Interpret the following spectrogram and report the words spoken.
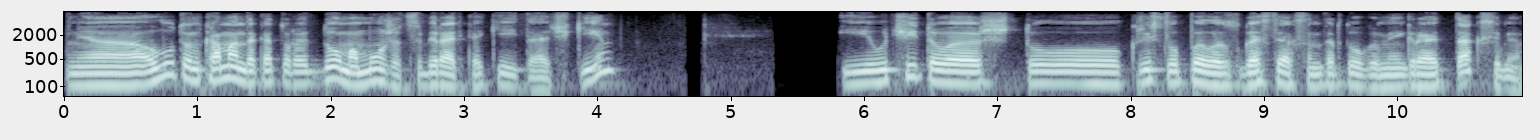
Э, Лутон команда, которая дома может собирать какие-то очки. И учитывая, что Кристал Пэлас в гостях с андердогами играет так себе,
